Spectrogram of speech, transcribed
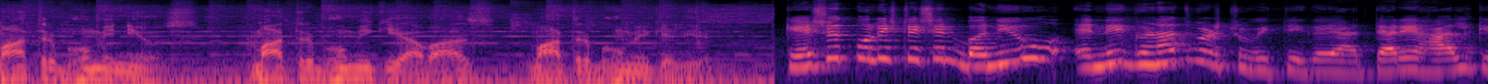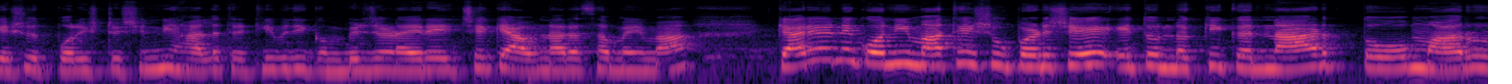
માતૃભૂમિ ન્યૂઝ. માતૃભૂમિ કી આવાજ, માતૃભૂમિ કે લિયે. કેશોદ પોલીસ સ્ટેશન બન્યું, એને ઘણા જ વર્ષો વીતી ગયા. ત્યારે હાલ કેશોદ પોલીસ સ્ટેશનની હાલત એટલી બધી ગંભીર જણાઈ રહી છે કે આવનારા સમયમાં ક્યારે અને કોની માથે શું પડશે એ તો નક્કી કરનાર તો મારો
